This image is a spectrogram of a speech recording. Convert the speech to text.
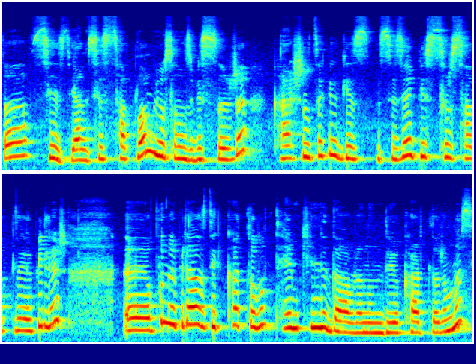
da siz yani siz saklamıyorsanız bir sırrı karşınızdaki size bir sır saklayabilir. E, buna biraz dikkatli olun, temkinli davranın diyor kartlarımız.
